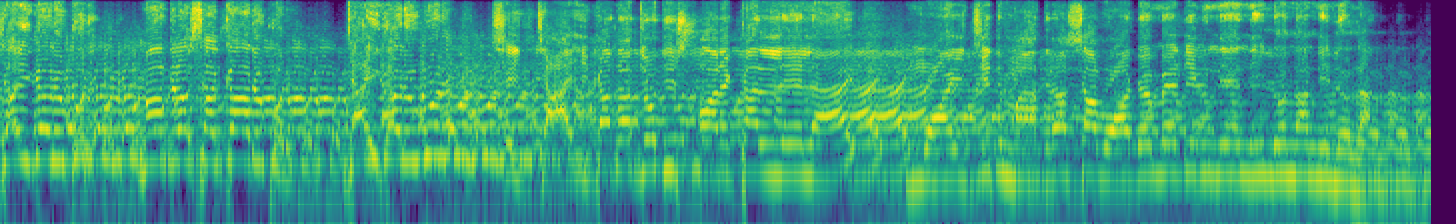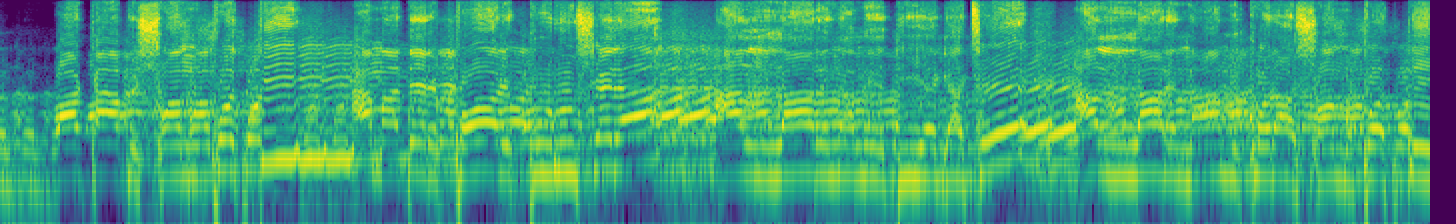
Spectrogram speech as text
জায়গার উপরে মাদ্রাসা কার উপরে? জায়গার উপরে? সেই জায়গাটা যদি সরকার লেলায় মসজিদ, মাদ্রাসা অটোমেটিক নিয়ে নিল না নিল না। ওয়াকাব সম্পত্তি আমাদের পর পুরুষেরা আল্লাহর নামে দিয়ে গেছে। আল্লাহর নাম করা সম্পত্তি,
